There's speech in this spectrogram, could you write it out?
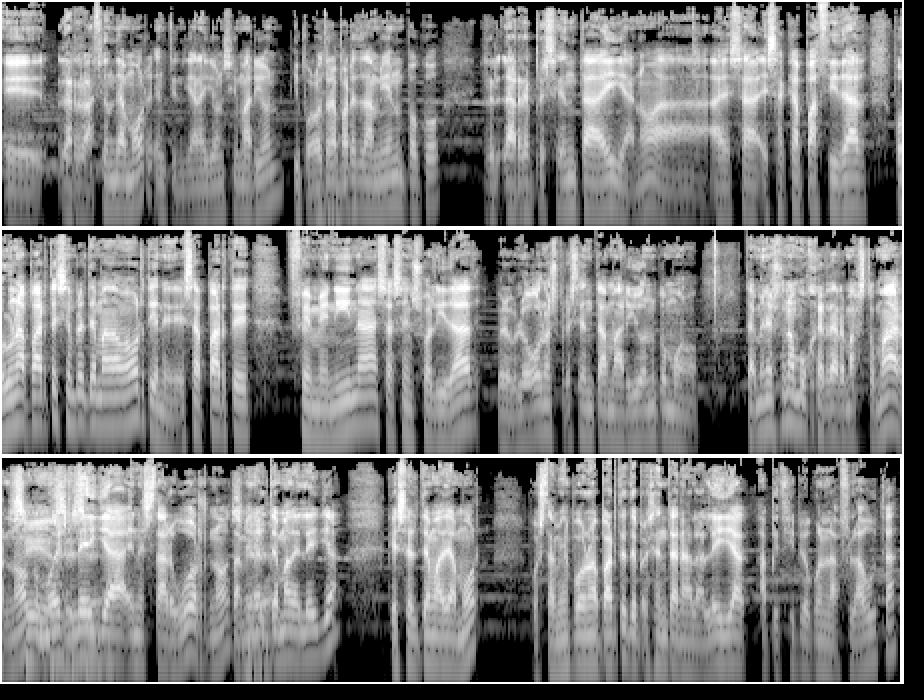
eh, la relación de amor entre Indiana Jones y Marion, y por otra parte también un poco la representa a ella, ¿no? A, a esa, esa capacidad. Por una parte siempre el tema de amor tiene esa parte femenina, esa sensualidad, pero luego nos presenta a Marion como también es una mujer de armas tomar, ¿no? como es Leia en Star Wars, ¿no? También el tema de Leia, que es el tema de amor, pues también por una parte te presentan a la Leia al principio con la flauta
